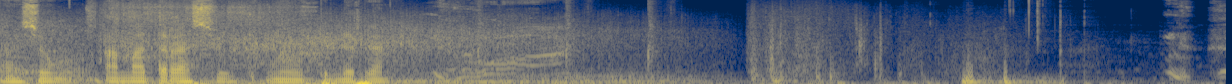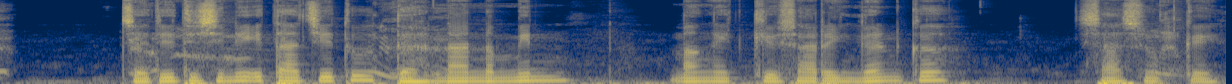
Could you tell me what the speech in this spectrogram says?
Langsung amat rasu, Oh bener kan. Jadi di sini Itachi tuh udah nanemin Mangekyo saringan ke Sasuke.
